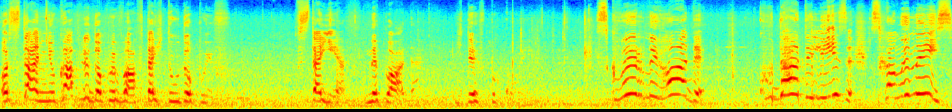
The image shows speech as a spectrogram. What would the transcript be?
Останню каплю допивав, та й ту допив. Встає, не пада, йде в покої. Сквирний гаде, куди ти лізеш? Схаменись.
